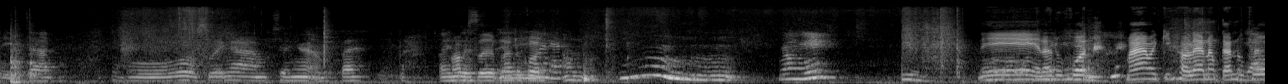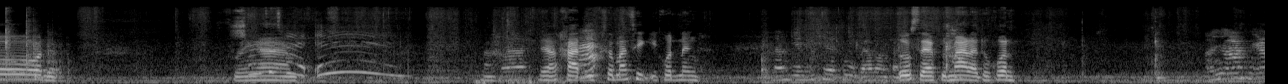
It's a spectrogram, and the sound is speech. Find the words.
สีจัดโอ้โหสวยงามสวยงามไปไปไปพร้อมเสิร์ฟนะทุกคนเอา อย่างนี้นี่นะทุกคน มามากินข้าวแรกน้ำกันทุกคน สวยงามเอ๊ะนะเดี๋ยวขาดอีกสมาชิกอีกคนหนึ่งน้ำเย็นนี่แช่ตู้แป๊บนึงตัวแสบขึ้นมาแล้วทุกคนอันนี้อันนี้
